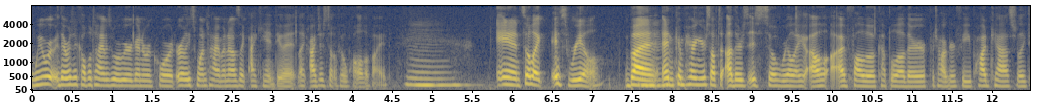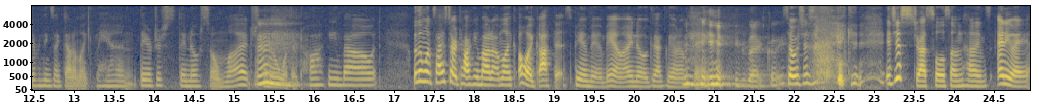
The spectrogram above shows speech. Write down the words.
we were there was a couple times where we were going to record, or at least one time, and I was like, I can't do it. Like I just don't feel qualified. Mm. And so like it's real, but Mhm. and comparing yourself to others is so real. Like I'll I follow a couple other photography podcasts or like different things like that. I'm like, man, they're just they know so much. They know what they're talking about. But then once I start talking about it, I'm like, oh, I got this. Bam, bam, bam. I know exactly what I'm saying. exactly. So it's just like it's just stressful sometimes. Anyway,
